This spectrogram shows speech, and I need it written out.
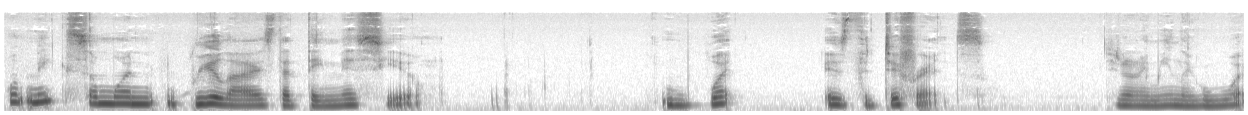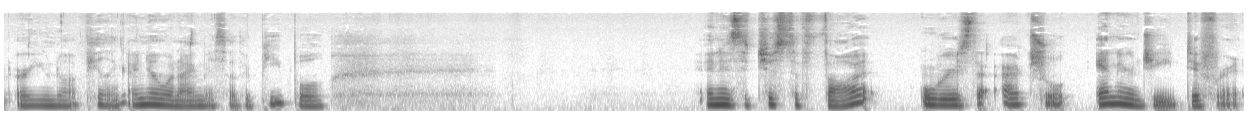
what makes someone realize that they miss you? What is the difference? Do you know what I mean? Like what are you not feeling? I know when I miss other people. And is it just a thought or is the actual energy different?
